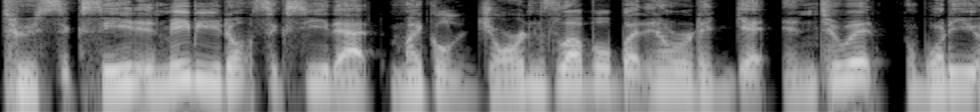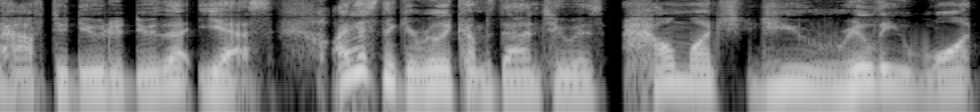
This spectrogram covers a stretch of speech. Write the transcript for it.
to succeed? And maybe you don't succeed at Michael Jordan's level, but in order to get into it, what do you have to do to do that? Yes. I just think it really comes down to is how much do you really want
